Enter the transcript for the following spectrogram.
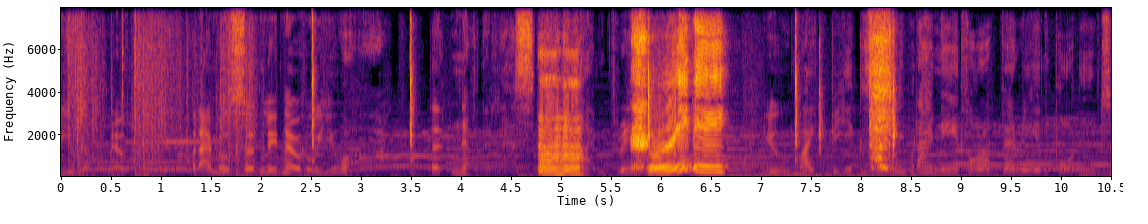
You don't know me, but I most certainly know who you are. Uh, nevertheless, I'm thrilled. Creepy! You might be exactly what I need for a very important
